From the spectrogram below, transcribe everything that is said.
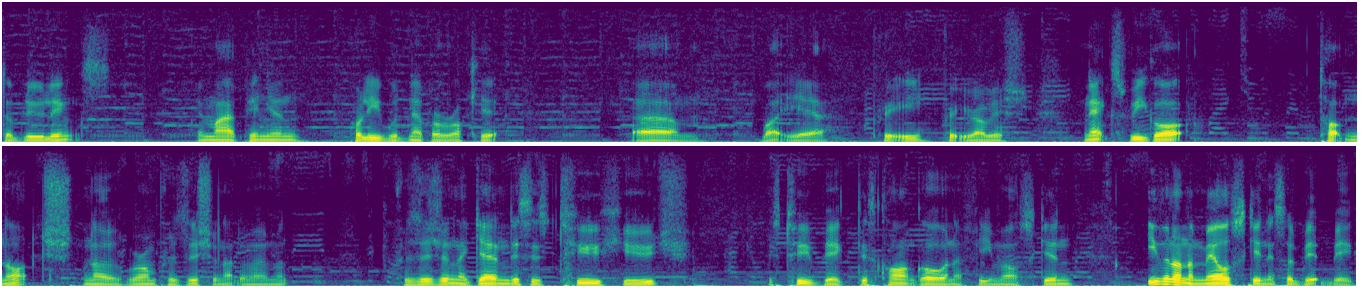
the blue Lynx in my opinion. Probably would never rock it. Um, but yeah pretty pretty rubbish. Next we got top notch. No we're on precision at the moment. Precision again this is too huge. It's too big. This can't go on a female skin even on a male skin it's a bit big.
